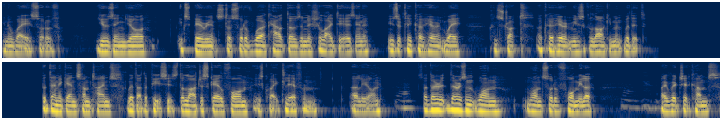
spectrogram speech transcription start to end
in a way, sort of using your experience to sort of work out those initial ideas in a musically coherent way, construct a coherent musical argument with it. But then again, sometimes with other pieces, the larger scale form is quite clear from early on. So there there isn't one one sort of formula by which it comes.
